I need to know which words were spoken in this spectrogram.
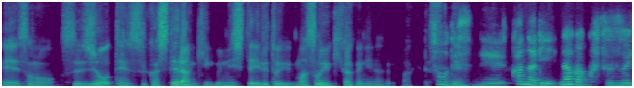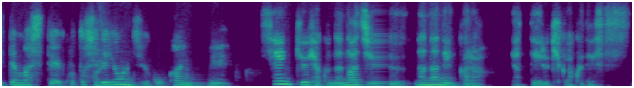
えー、その数字を点数化してランキングにしているという、まあ、そういう企画になるわけですね。そうですね。かなり長く続いてまして、今年で45回目、はい、1977年からやっている企画です。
